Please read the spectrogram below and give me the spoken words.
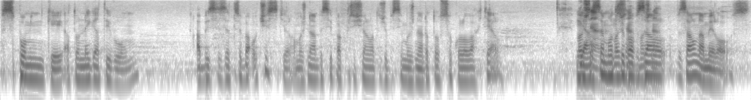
vzpomínky a to negativum, aby si se třeba očistil a možná by si pak přišel na to, že by si možná do toho Sokolova chtěl. Možná, Já jsem ho třeba možná, vzal, možná. vzal na milost.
